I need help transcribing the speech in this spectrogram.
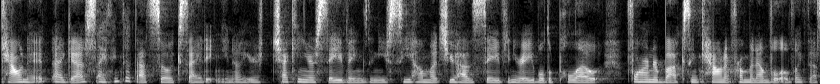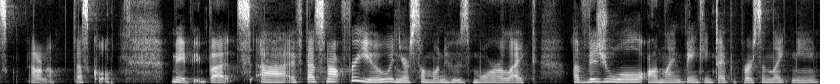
count it, I guess. I think that that's so exciting. You know, you're checking your savings and you see how much you have saved and you're able to pull out 400 bucks and count it from an envelope. Like that's, I don't know, that's cool. Maybe. But uh, if that's not for you and you're someone who's more like a visual online banking type of person like me,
